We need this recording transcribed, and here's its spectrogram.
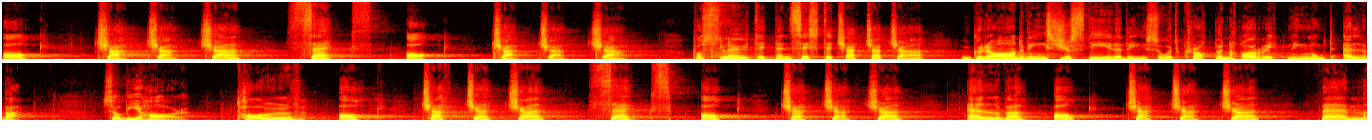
och cha-cha-cha, sex och cha-cha-cha. På slutet, den sista cha-cha-cha, gradvis justerar vi så att kroppen har riktning mot 11. Så vi har 12 och cha-cha-cha, sex och cha-cha-cha, 11 och cha-cha-cha, fem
